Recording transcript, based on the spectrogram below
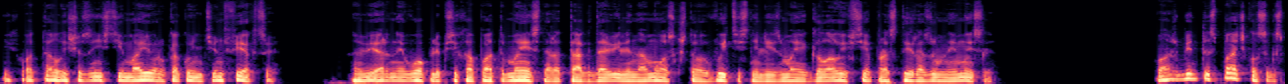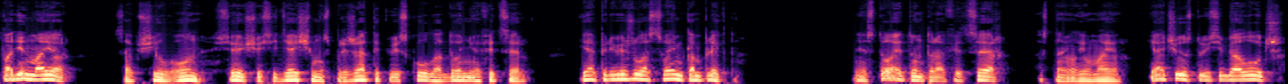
Не хватало еще занести майору какую-нибудь инфекцию. Наверное, вопли психопата Мейснера так давили на мозг, что вытеснили из моей головы все простые разумные мысли. «Ваш бинт испачкался, господин майор», — сообщил он, все еще сидящему с прижатой к виску ладонью офицеру. «Я перевяжу вас своим комплектом». «Не стоит, унтер-офицер», — остановил его майор. Я чувствую себя лучше,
